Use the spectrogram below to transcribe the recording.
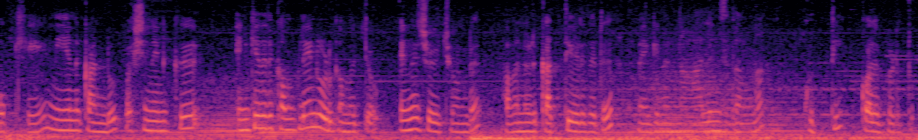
ഓക്കെ നീ എന്നെ കണ്ടു പക്ഷെ നിനക്ക് എനിക്കിതൊരു കംപ്ലൈന്റ് കൊടുക്കാൻ പറ്റുമോ? എന്ന് ചോദിച്ചുകൊണ്ട് അവനൊരു കത്തി എടുത്തിട്ട് മെഗിനെ നാലഞ്ച് തവണ കുത്തി കൊലപ്പെടുത്തും.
